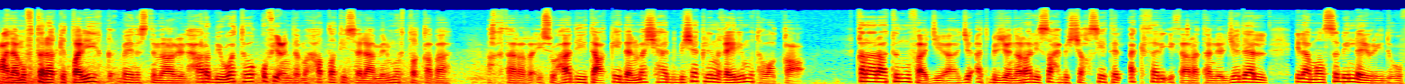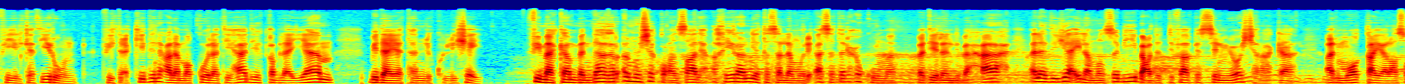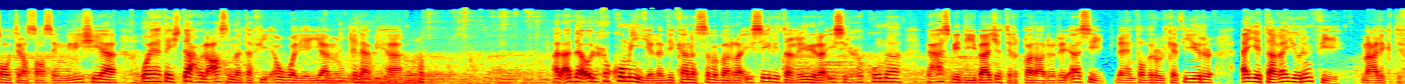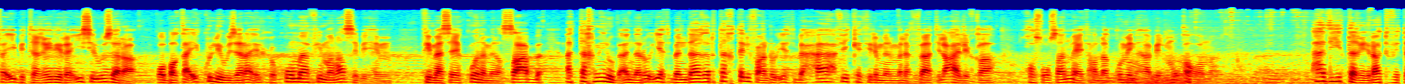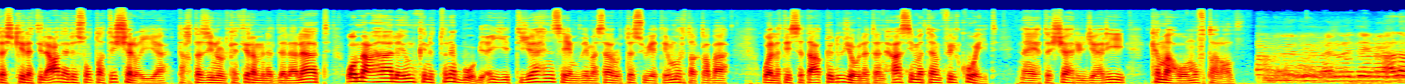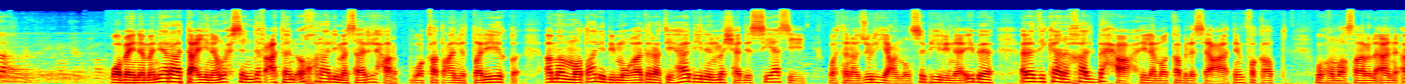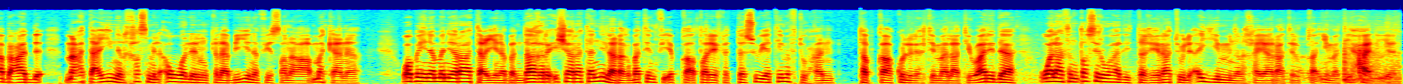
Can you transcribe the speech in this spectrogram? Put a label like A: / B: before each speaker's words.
A: على مفترق الطريق بين استمرار الحرب والتوقف عند محطة سلام مرتقبة. أختار الرئيس هادي تعقيد المشهد بشكل غير متوقع. قرارات مفاجئة جاءت بالجنرال صاحب الشخصية الأكثر إثارة للجدل إلى منصب لا يريده فيه الكثيرون في تأكيد على مقولة هادي قبل أيام بداية لكل شيء. فيما كان بنداغر المنشق عن صالح أخيرا يتسلم رئاسة الحكومة بديلا لبحاح الذي جاء إلى منصبه بعد اتفاق السلم والشراكة. الموقع على صوت رصاص الميليشيا وهي تجتاح العاصمة في أول أيام انقلابها. الأداء الحكومي الذي كان السبب الرئيسي لتغيير رئيس الحكومة بحسب ديباجة القرار الرئاسي. لا ينتظر الكثير أي تغير فيه مع الاكتفاء بتغيير رئيس الوزراء وبقاء كل وزراء الحكومة في مناصبهم. فيما سيكون من الصعب التخمين بأن رؤية بنداغر تختلف عن رؤية بحاح في كثير من الملفات العالقة خصوصا ما يتعلق منها بالمقاومة. هذه التغييرات في التشكيلة الأعلى للسلطة الشرعية. تختزن الكثير من الدلالات ومعها لا يمكن التنبؤ بأي اتجاه سيمضي مسار التسوية المرتقبة والتي ستعقد جولة حاسمة في الكويت نهاية الشهر الجاري كما هو مفترض. وبين من يرى تعيين محسن دفعة أخرى لمسار الحرب وقطعا للطريق أمام مطالب مغادرة هذه للمشهد السياسي وتنازله عن منصبه لنائبه الذي كان خالد بحاح حينما قبل ساعات فقط وهو ما صار الآن أبعد مع تعيين الخصم الأول للانقلابيين في صنعاء مكانه. وبين من يرى تعيين بنداغر إشارة إلى رغبة في إبقاء طريق التسوية مفتوحا. تبقى كل الاحتمالات واردة ولا تنتصر هذه التغييرات لأي من الخيارات القائمة حاليا.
